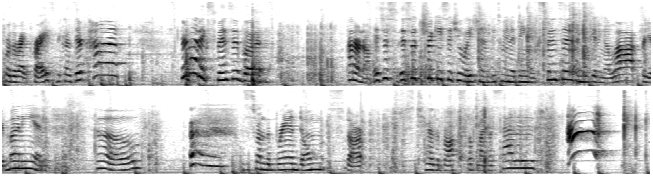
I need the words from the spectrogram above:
for the right price because they're kind of, they're not expensive, but I don't know. It's just, it's a tricky situation between it being expensive and you getting a lot for your money. And so, this is from the brand Dome Star tear the box up like a savage. Ah!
